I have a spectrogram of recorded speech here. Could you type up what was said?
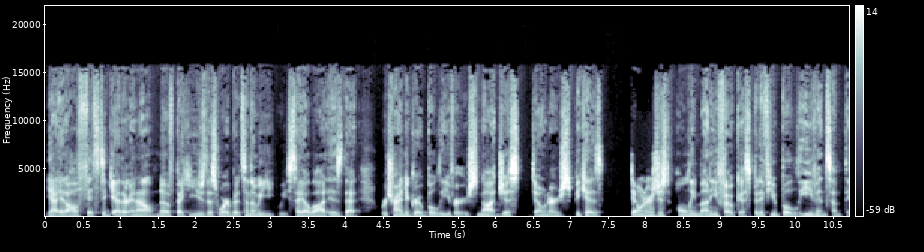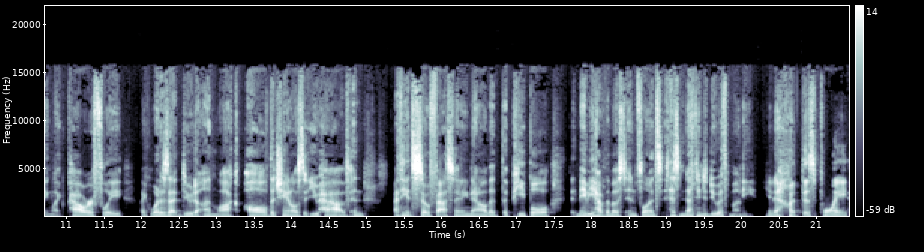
yeah, it all fits together. And I don't know if Becky used this word, but something we we say a lot is that we're trying to grow believers, not just donors, because donors just only money focused. But if you believe in something like powerfully, like what does that do to unlock all the channels that you have? And I think it's so fascinating now that the people that maybe have the most influence, it has nothing to do with money, you know, at this point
